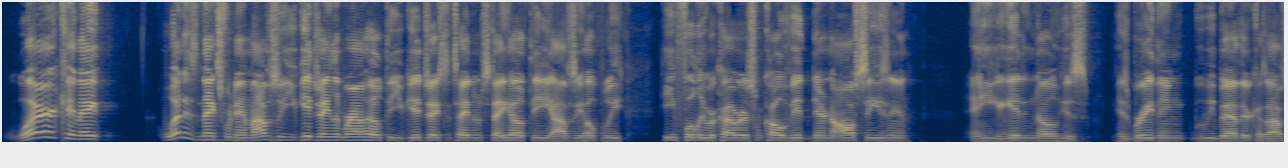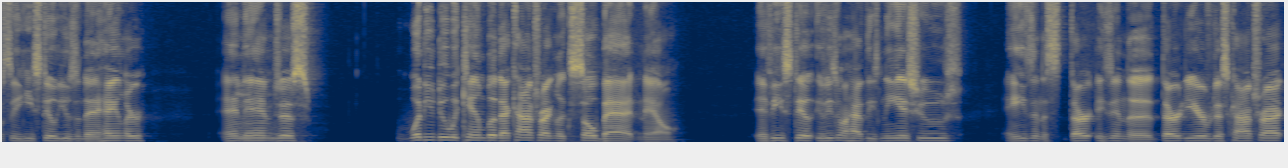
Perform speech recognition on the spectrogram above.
Where can they? What is next for them? Obviously, you get Jaylen Brown healthy, you get Jayson Tatum stay healthy. Obviously, hopefully, he fully recovers from COVID during the off season, and he can get you know his his breathing will be better because obviously he's still using the inhaler. And then mm-hmm. just what do you do with Kemba? That contract looks so bad now. If he's still if he's gonna have these knee issues and he's in the third he's in the third year of this contract,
